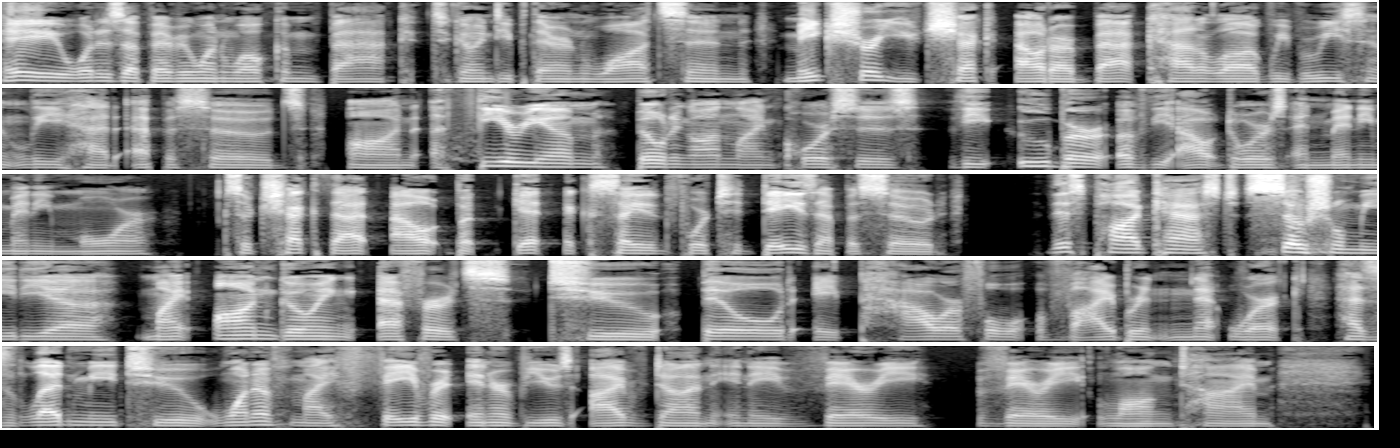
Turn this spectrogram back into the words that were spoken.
Hey, what is up, everyone? Welcome back to Going Deep Aaron Watson. Make sure you check out our back catalog. We've recently had episodes on Ethereum, building online courses, the Uber of the outdoors, and many, many more. So check that out, but get excited for today's episode. This podcast, social media, my ongoing efforts to build a powerful, vibrant network has led me to one of my favorite interviews I've done in a very, very long time.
